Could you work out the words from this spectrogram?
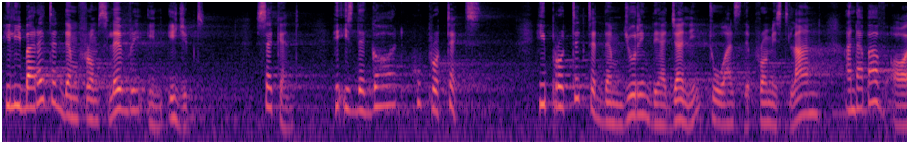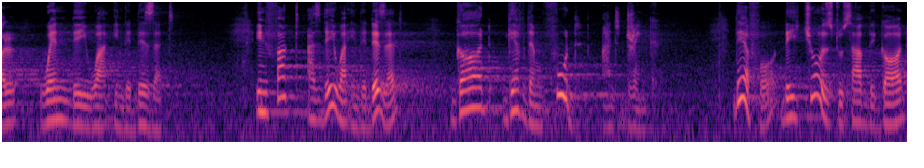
He liberated them from slavery in Egypt. Second, he is the God who protects. He protected them during their journey towards the promised land and above all when they were in the desert. In fact, as they were in the desert, God gave them food and drink. Therefore, they chose to serve the God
